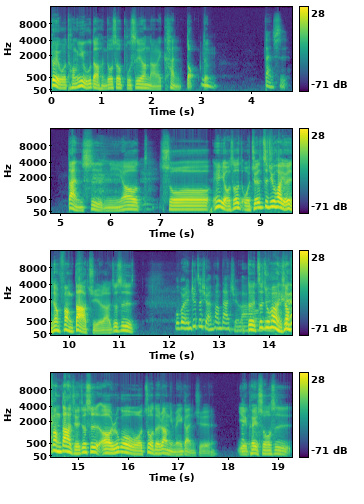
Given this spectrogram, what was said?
对，我同意舞蹈很多时候不是要拿来看懂的，嗯，但是，但是你要。说，因为有时候我觉得这句话有点像放大绝了，就是我本人就最喜欢放大绝啦。对，这句话很像放大绝，就是哦，如果我做的让你没感觉，也可以说是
